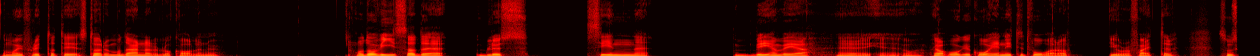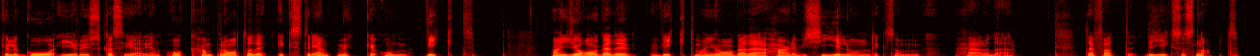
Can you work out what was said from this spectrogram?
De har ju flyttat till större, modernare lokaler nu. Och då visade Bluss sin BMW, eh, ja, HGK E92 då, Eurofighter, som skulle gå i ryska serien. Och han pratade extremt mycket om vikt. man jagade vikt, man jagade halvkilon liksom här och där. Därför att det gick så snabbt.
